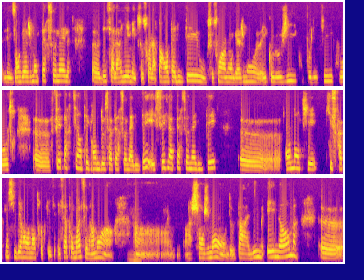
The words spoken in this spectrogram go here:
Les engagements personnels des salariés, mais que ce soit la parentalité ou que ce soit un engagement écologique ou politique ou autre, fait partie intégrante de sa personnalité et c'est de la personnalité euh, en entier qui sera considéré en entreprise. Et ça, pour moi, c'est vraiment un, mmh. un, changement de paradigme énorme euh,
